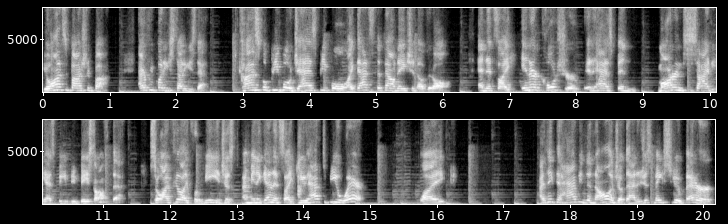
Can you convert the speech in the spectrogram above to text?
Johann Sebastian Bach. Everybody studies that. Classical people, jazz people, like that's the foundation of it all. And it's like in our culture, it has been modern society has been based off that. So I feel like for me, it just, I mean, again, it's like you have to be aware. Like I think that having the knowledge of that, it just makes you a better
